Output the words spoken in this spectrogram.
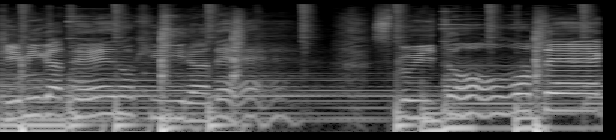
君が手のひらですくい取って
